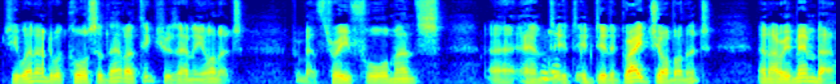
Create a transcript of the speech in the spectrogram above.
she went to a course of that. I think she was only on it for about three, four months, uh, and it, it did a great job on it. And I remember,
